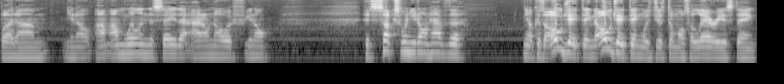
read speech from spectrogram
But um, you know, I'm I'm willing to say that I don't know if you know. It sucks when you don't have the, you know, because the OJ thing, the OJ thing was just the most hilarious thing.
